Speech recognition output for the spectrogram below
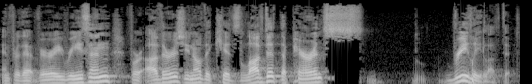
And for that very reason, for others, you know, the kids loved it, the parents really loved it.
